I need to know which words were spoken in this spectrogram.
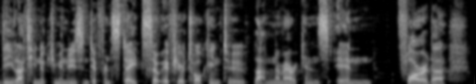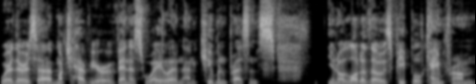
the Latino communities in different states. So if you're talking to Latin Americans in Florida, where there's a much heavier Venezuelan and Cuban presence, you know, a lot of those people came from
